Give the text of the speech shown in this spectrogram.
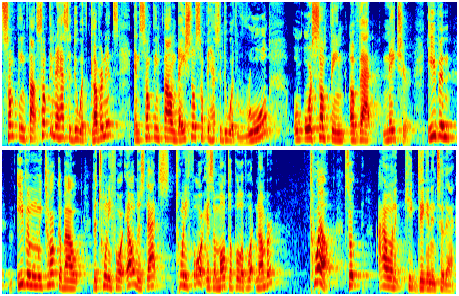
something, something that has to do with governance and something foundational, something has to do with rule or, or something of that nature. Even, even when we talk about the 24 elders, that's 24 is a multiple of what number? 12. So I don't want to keep digging into that.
